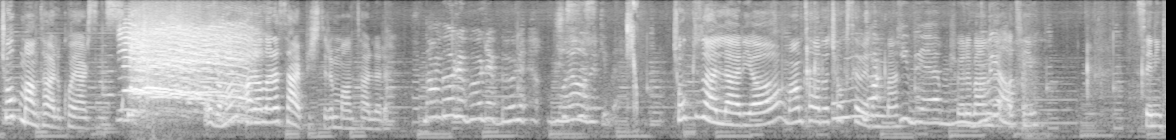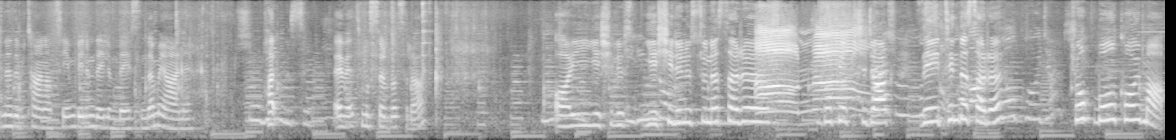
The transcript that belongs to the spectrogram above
çok mantarlı koyarsınız. O zaman aralara serpiştirin mantarları. Ben böyle böyle böyle bayağı gibi. Çok güzeller ya. Mantar da çok severim ben. Gibi. Şöyle ben de atayım. Seninkine de bir tane atayım. Benim de elimdeysin değil mi yani? Şimdi Ha- mısır. Evet mısırda sıra. Ay yeşil üst- yeşilin üstüne sarı. Çok yakışacak. Zeytin de sarı. Çok bol koyma.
